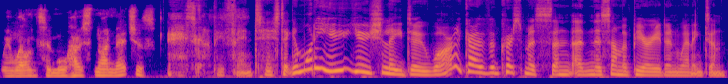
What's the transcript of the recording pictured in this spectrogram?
where Wellington will host nine matches. It's going to be fantastic. And what do you usually do, Warwick, over Christmas and, and the summer period in Wellington?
